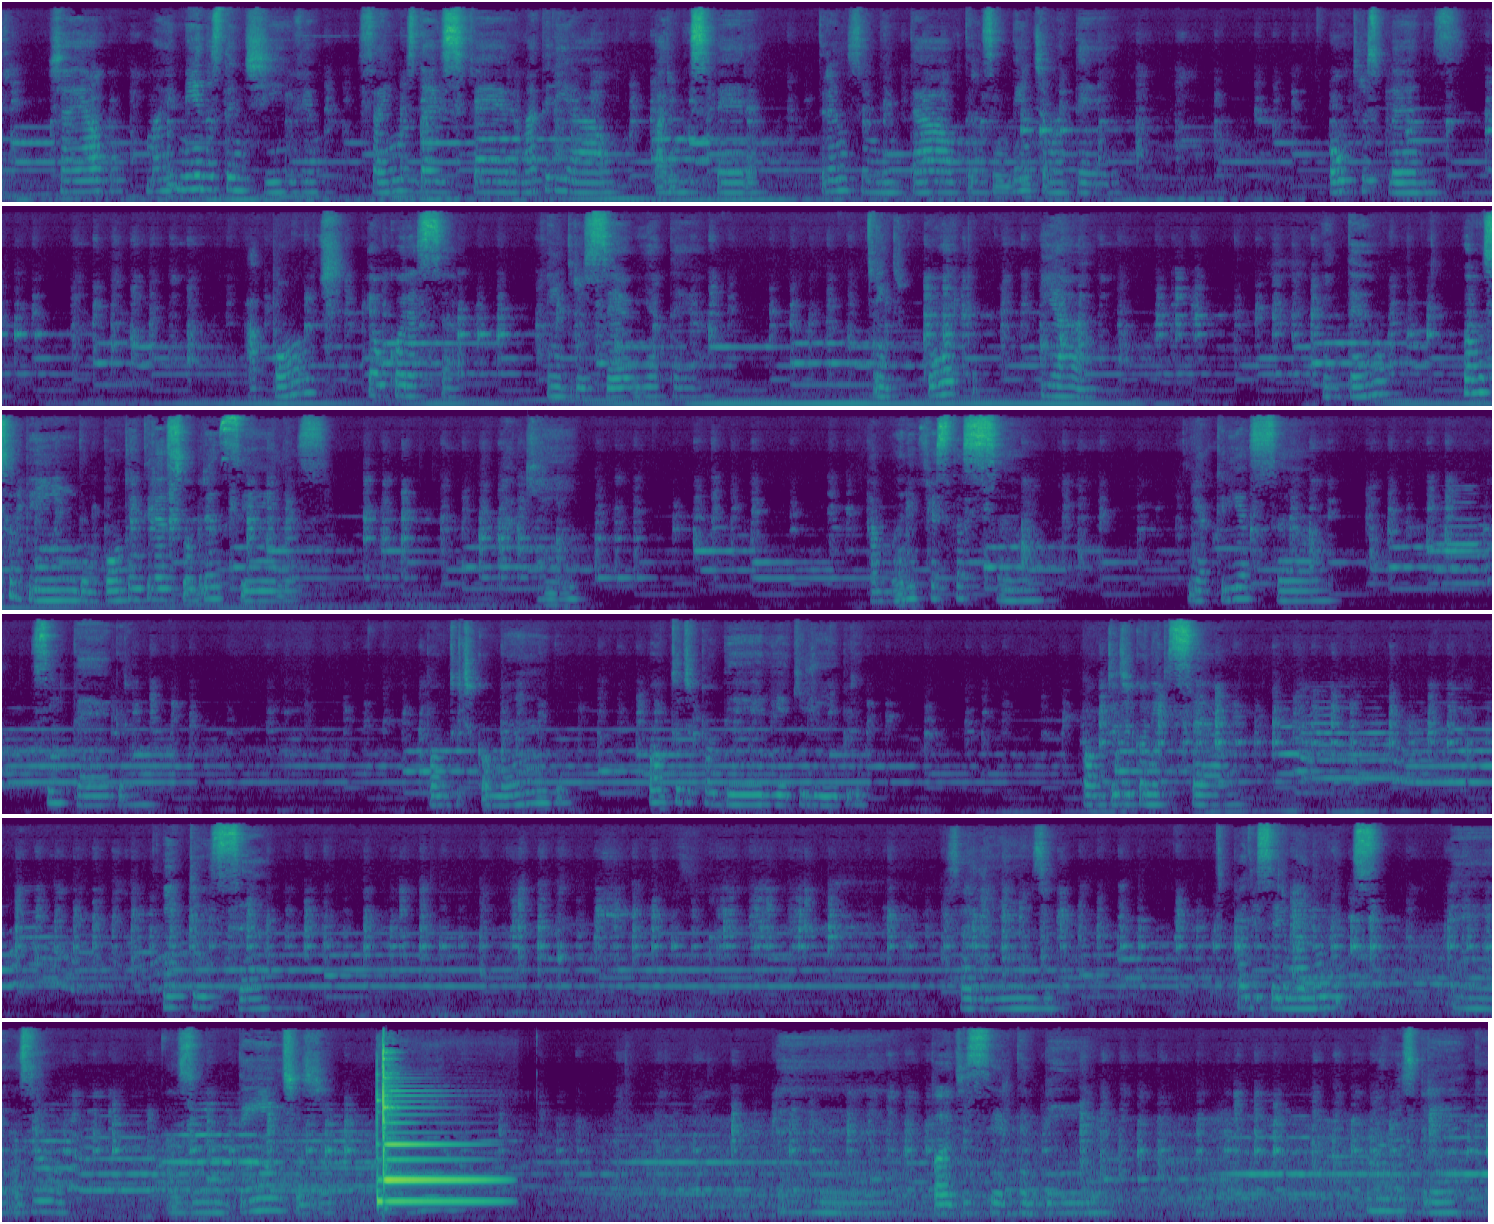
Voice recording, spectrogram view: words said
já é algo mais, menos tangível. Saímos da esfera material para uma esfera transcendental, transcendente à matéria. Outros planos. A ponte é o coração entre o céu e a terra, entre o corpo e a alma. Então, vamos subindo um ponto entre as sobrancelhas. Aqui, a manifestação e a criação se integram. Ponto de comando, ponto de poder e equilíbrio, ponto de conexão intuição. Sorriso. Pode ser uma luz é, azul, azul intenso, azul. É, pode ser também uma luz branca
